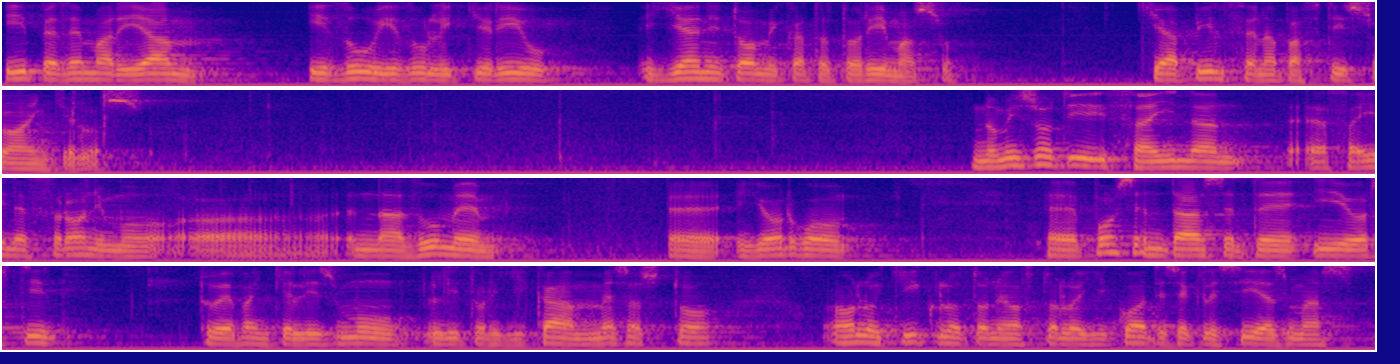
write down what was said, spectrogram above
Είπε δε Μαριάμ, ιδού ιδού Κυρίου, γέννη τόμη κατά το ρήμα σου και απήλθεν από αυτής ο άγγελος. Νομίζω ότι θα είναι, θα είναι φρόνιμο να δούμε, ε, Γιώργο, ε, πώς εντάσσεται η εορτή του Ευαγγελισμού λειτουργικά μέσα στο όλο κύκλο των εορτολογικών της Εκκλησίας μας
